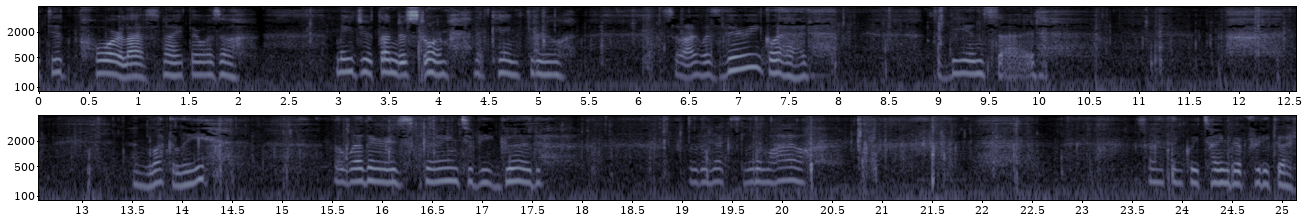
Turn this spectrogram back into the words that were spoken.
It did pour last night. There was a major thunderstorm that came through. So I was very glad to be inside. And luckily, the weather is going to be good for the next little while. So I think we timed it pretty good.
